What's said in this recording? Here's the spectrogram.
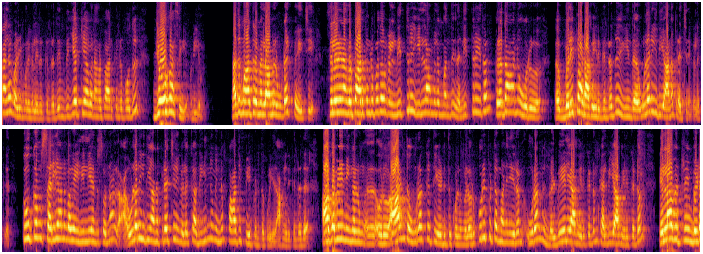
பல வழிமுறைகள் இருக்கின்றது. இன்று இயற்கையாக நாங்கள் பார்க்கின்ற போது யோகா செய்ய முடியும். அது மாத்திரமல்லாமல் உடற்பயிற்சி சிலரை நாங்கள் பார்க்கின்ற போது அவர்கள் நித்திரை இல்லாமலும் வந்து இந்த நித்திரை தான் பிரதான ஒரு வெளிப்பாடாக இருக்கின்றது இந்த உளரீதியான பிரச்சனைகளுக்கு. தூக்கம் சரியான வகையில் இல்லை என்று சொன்னால் உளரீதியான பிரச்சனைகளுக்கு அது இன்னும் இன்னும் பாதிப்பு ஏற்படுத்தக்கூடியதாக இருக்கின்றது. ஆகவே நீங்கள் ஒரு ஆழ்ந்த உறக்கத்தை எடுத்துக்கொள்ளுங்கள் ஒரு குறிப்பிட்ட மணி நேரம் உறங்குங்கள். வேலையாக இருக்கட்டும் கல்வியாக இருக்கட்டும் எல்லாவற்றையும் விட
